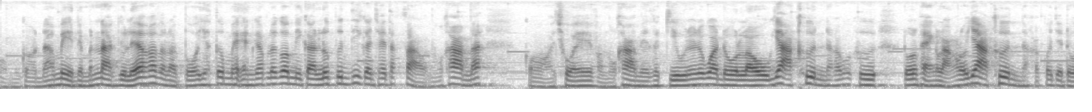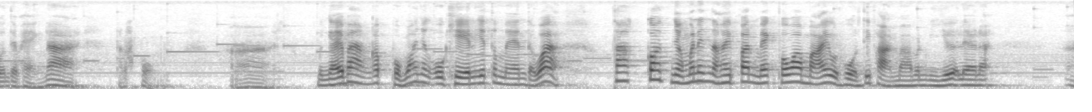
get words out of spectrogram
ผมก็ดาเมจเนี่ยมันหนักอยู่แล้วครับสำหรับตัวยัตเตอร์แมนครับแล้วก็มีการลดพื้นที่การใช้ทักษะฝั่งตรงข้ามนะก็ช่วยฝั่งตรงข้ามเนี่ยสกิลเนี่ยเรียกว่าโดนเรายากขึ้นนะครับ ก็คือโดนแผงหลังเรายากขึ้นนะครับ ก็จะโดนแต่แผงหน้านะครับผมอ่าเป็นไงบ้างครับ ผมว่ายังโอเคนะยัตเตอร์แมนแต่ว่าถ้าก็ยังไม่แนะนำให้ปั้นแม็กเพราะว่าไม้โหดๆที่ผ่านมามันมีเยอะแล้วนะอ่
